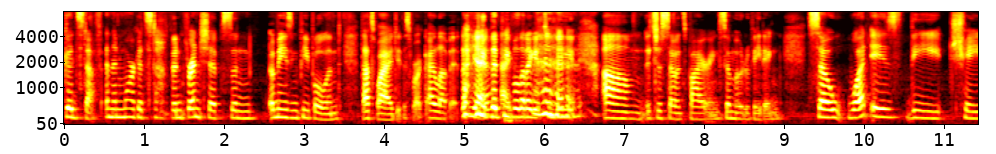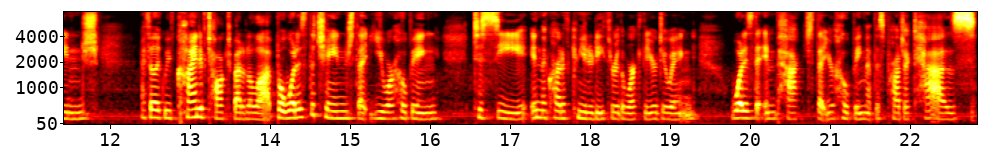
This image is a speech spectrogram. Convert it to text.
good stuff and then more good stuff and friendships and amazing people. And that's why I do this work. I love it. Yeah, the people that I get to meet. Um, it's just so inspiring, so motivating. So, what is the change? I feel like we've kind of talked about it a lot, but what is the change that you are hoping to see in the Cardiff community through the work that you're doing? What is the impact that you're hoping that this project has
